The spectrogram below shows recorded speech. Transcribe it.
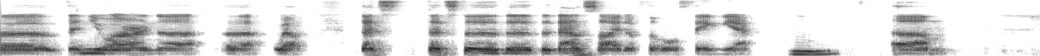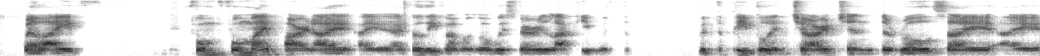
uh, then you are in a, uh, well, that's that's the, the the downside of the whole thing. Yeah. Mm. Um, well, I, for for my part, I, I, I believe I was always very lucky with the with the people in charge and the roles I I,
